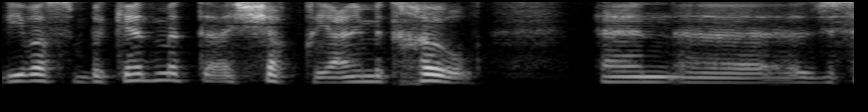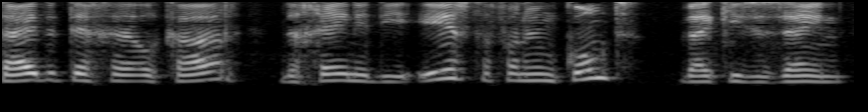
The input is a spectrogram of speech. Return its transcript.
die was bekend met shak, yani met geul. En uh, ze zeiden tegen elkaar, degene die eerste van hun komt, wij kiezen zijn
